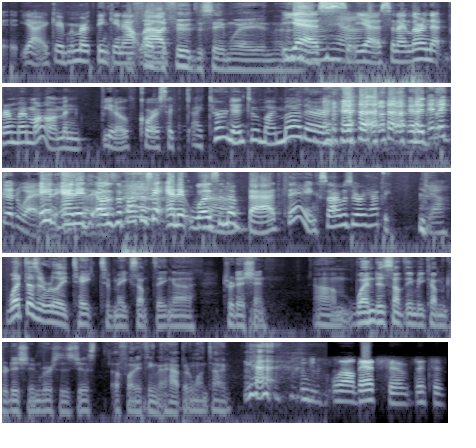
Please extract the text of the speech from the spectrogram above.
But yeah, I can remember thinking out Fed loud. the food the same way, and then, Yes, Yeah. yes, and I learned that from my mom, and you know, of course, I, I turned into my mother, and it, In a good way. and, and it, I was about to say, and it wasn't Yeah. a bad thing, so I was very happy. yeah. what does it really take to make something a tradition? Um, when does something become a tradition versus just a funny thing that happened one time? Well, that's a that's a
